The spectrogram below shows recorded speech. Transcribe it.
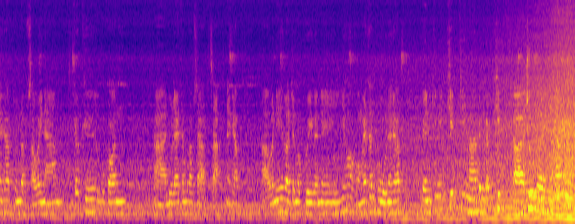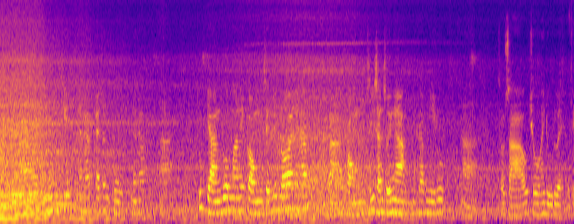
นะครับสำหรับสาวว่ายน้ำก็คืออุปกรณ์ดูแลทำความสะอาดสระนะครับวันนี้เราจะมาคุยกันในยี่ห้อของแอตทันพูนะครับเป็นคินนิ่งคิดที่มาเป็นแบบคิดชุดเลยนะครับคินนิ่งคิดนะครับแอตทันพูนะครับทุกอย่างรวมมาในกล่องเสร็จเรียบร้อยนะครับกล่องสีสันสวยงามนะครับมีรูปอ่า สาวๆโชว์ให้ดูด้วยโอเค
